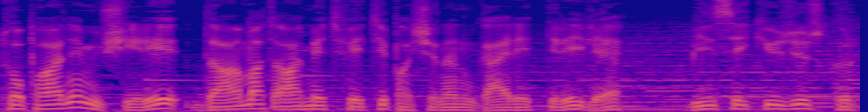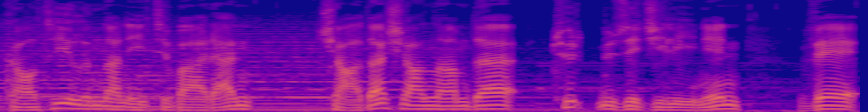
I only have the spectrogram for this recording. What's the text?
Tophane müşiri damat Ahmet Fethi Paşa'nın gayretleriyle 1846 yılından itibaren çağdaş anlamda Türk müzeciliğinin ve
